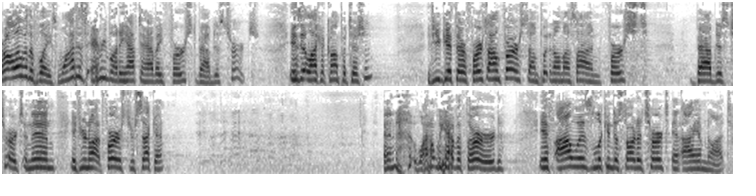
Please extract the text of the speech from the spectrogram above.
They're all over the place. Why does everybody have to have a First Baptist church? Is it like a competition? If you get there first, I'm first. I'm putting on my sign, First Baptist Church. And then if you're not first, you're second. And why don't we have a third? If I was looking to start a church, and I am not,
